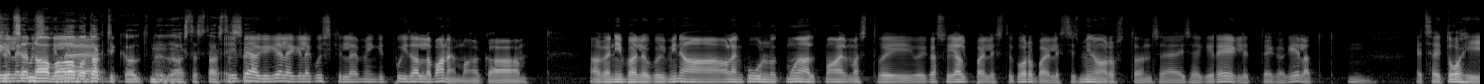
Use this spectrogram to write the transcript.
et see on Aavo, Aavo taktika olnud nüüd aastast aastasse. ei peagi kellelegi kuskile mingeid puid alla panema, aga aga nii palju, kui mina olen kuulnud mujalt maailmast või, või kas või jalgpallist või korvpallist, siis minu arust on see isegi reeglitega keelatud. Mm.. et sa ei tohi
